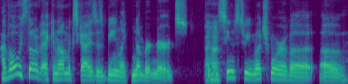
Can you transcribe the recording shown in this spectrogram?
I've always thought of economics guys as being like number nerds, and Uh-huh. he seems to be much more of a of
